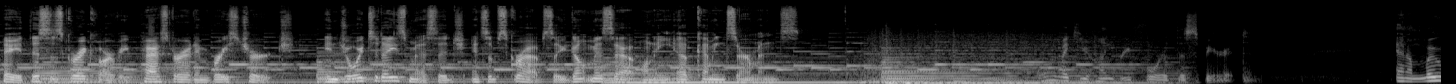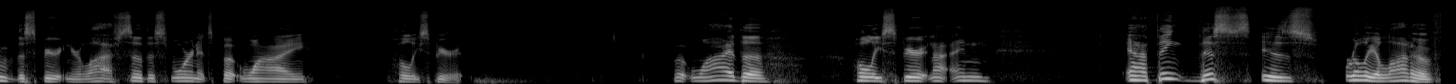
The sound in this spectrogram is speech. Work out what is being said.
Hey, this is Greg Harvey, pastor at Embrace Church. Enjoy today's message and subscribe so you don't miss out on any upcoming sermons. I want to make you hungry for the Spirit and a move of the Spirit in your life. So this morning it's, but why Holy Spirit? But why the Holy Spirit? And I, and, and I think this is really a lot of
